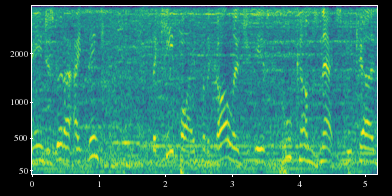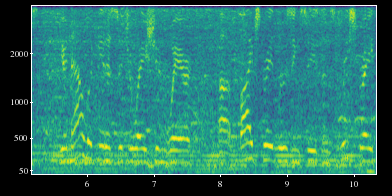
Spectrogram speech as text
change is good. I, I think the key part for the college is who comes next, because you're now looking at a situation where uh, five straight losing seasons, three straight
